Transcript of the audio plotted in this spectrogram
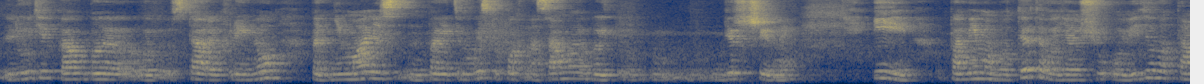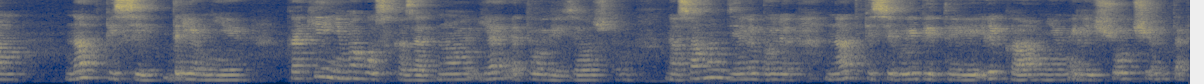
люди как бы старых времен поднимались по этим выступах на самые вершины. И помимо вот этого я еще увидела там надписи древние, какие не могу сказать, но я это увидела, что на самом деле были надписи выбитые или камнем, или еще чем-то,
